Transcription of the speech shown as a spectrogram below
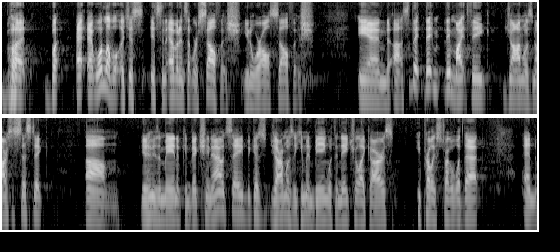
but, but at, at, one level, it's just, it's an evidence that we're selfish. You know, we're all selfish. And uh, so they, they, they, might think John was narcissistic. Um, you know, he was a man of conviction. And I would say because John was a human being with a nature like ours, he probably struggled with that. And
